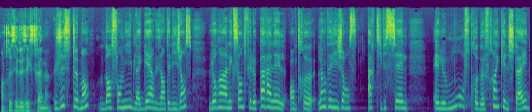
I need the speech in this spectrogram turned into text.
entre ces deux extrêmes. Justement, dans son livre La guerre des intelligences, Laurent Alexandre fait le parallèle entre l'intelligence artificielle et le monstre de Frankenstein.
